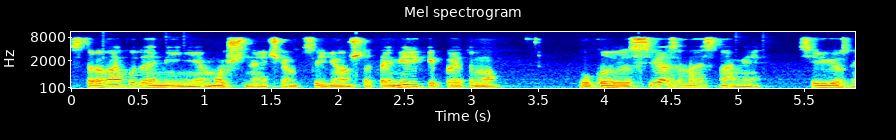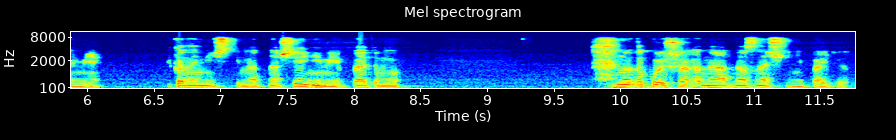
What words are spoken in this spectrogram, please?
страна куда менее мощная, чем Соединенные Штаты Америки, поэтому связанная с нами серьезными экономическими отношениями, поэтому на такой шаг она однозначно не пойдет.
